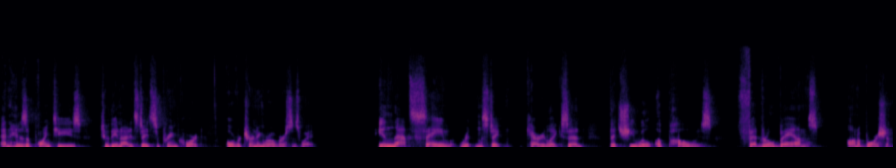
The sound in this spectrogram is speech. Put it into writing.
and his appointees to the United States Supreme Court overturning Roe versus Wade. In that same written statement, Kari Lake said that she will oppose federal bans on abortion.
